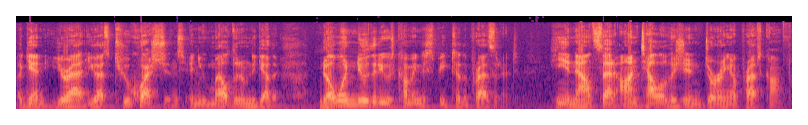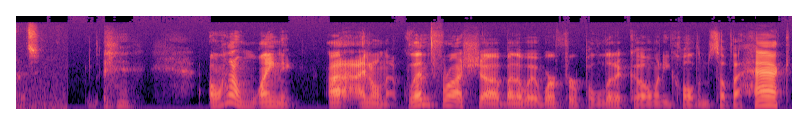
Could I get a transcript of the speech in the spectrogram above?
Again, you're at. You asked two questions and you melded them together. No one knew that he was coming to speak to the president. He announced that on television during a press conference. a lot of whining. I, I don't know. Glenn Thrush, uh, by the way, worked for Politico when he called himself a hack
